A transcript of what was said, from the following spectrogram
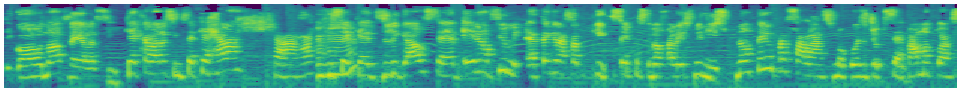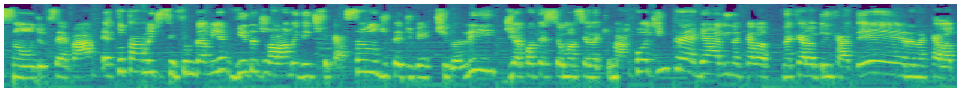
Igual novela, assim. Que é aquela hora assim, que você quer relaxar, que Uhum. você quer desligar o cérebro. Ele é um filme, é até engraçado que sempre percebeu, eu falei isso no início. Não tenho pra falar assim, uma coisa de observar uma atuação, de observar. É totalmente assim, filme da minha vida, de rolar uma identificação, de ter divertido ali, de acontecer uma cena que marcou, de entregar ali naquela, naquela brincadeira, naquela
